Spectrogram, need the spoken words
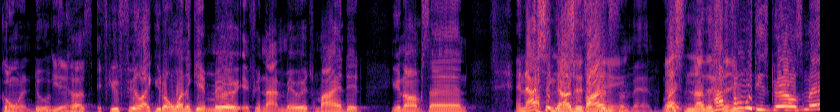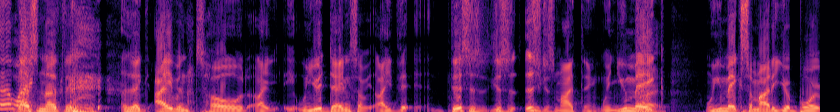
go and do it Yeah. because if you feel like you don't want to get married, if you're not marriage minded, you know what I'm saying. And that's think another fine thing. for men. That's Like, another have thing. fun with these girls, man. Like, That's another thing. like I even told like when you're dating somebody like th- this is just this is just my thing. When you make Right. when you make somebody your boy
